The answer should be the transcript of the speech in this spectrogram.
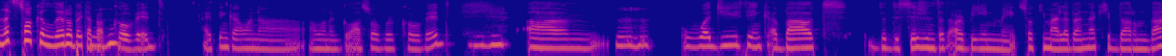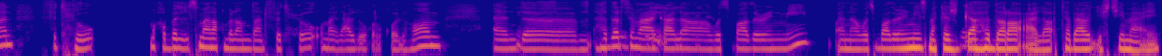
let's talk a little bit about mm-hmm. COVID. I think I wanna I wanna gloss over COVID. Mm-hmm. Um, mm-hmm. What do you think about the decisions that are being made? So كيما على بالنا كي بدا رمضان فتحوا ما قبل سمانة قبل رمضان فتحوا وما عاودوا غلقوا لهم and uh, هدرت معك على what's bothering me أنا what's bothering me ما كاش كاع هدرة على التباعد الاجتماعي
